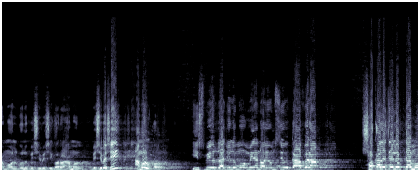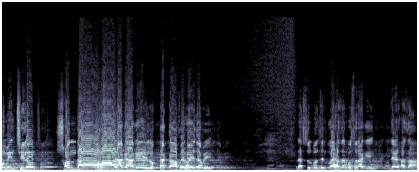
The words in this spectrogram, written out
আমলগুলো বেশি বেশি করো, আমল বেশি বেশি আমল করো। ইসমিউর রাজুল মুমিনা নয়মসিউ কাফেরা, সকালে যে লোকটা মমিন ছিল, সন্ধ্যা হওয়ার আগে আগে লোকটা কাফের হয়ে যাবে। রাসুল বলছেন, কয় হাজার বছর আগে? দেড় হাজার।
